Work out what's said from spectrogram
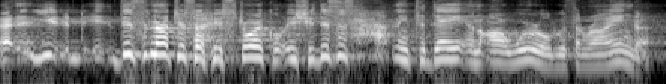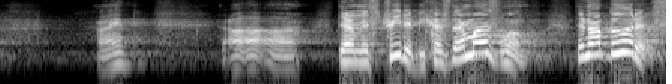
Uh, you, this is not just a historical issue. This is happening today in our world with the Rohingya, right? Uh, uh, uh, they're mistreated because they're Muslim. They're not Buddhist.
